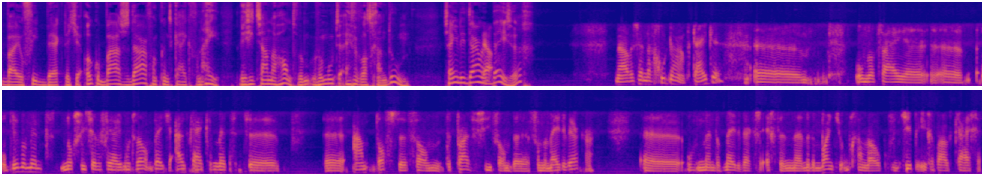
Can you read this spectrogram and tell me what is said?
biofeedback, dat je ook op basis daarvan kunt kijken van hé, hey, er is iets aan de hand. We, we moeten even wat gaan doen. Zijn jullie daarmee ja. bezig? Nou, we zijn daar goed naar aan het kijken. Uh, omdat wij uh, uh, op dit moment nog zoiets hebben van ja, je moet wel een beetje uitkijken met het aantasten van de privacy van de, van de medewerker. op het moment dat medewerkers echt een, met een bandje om gaan lopen of een chip ingebouwd krijgen,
